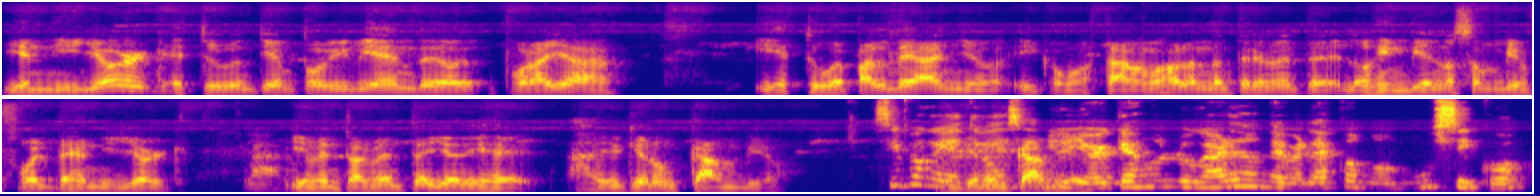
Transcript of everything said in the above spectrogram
Y en New York estuve un tiempo viviendo por allá y estuve un par de años y como estábamos hablando anteriormente, los inviernos son bien fuertes en New York. Y eventualmente yo dije, ah, yo quiero un cambio. Sí, porque yo, te decía, New York es un lugar donde, ¿verdad? Como músico,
